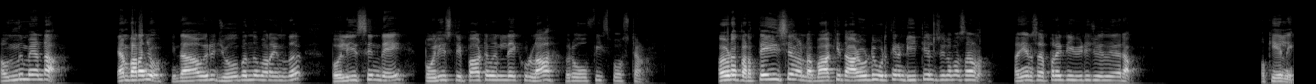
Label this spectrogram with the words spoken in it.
ഒന്നും വേണ്ട. ഞാൻ പറഞ്ഞു ഇതാ ഒരു ജോബ് എന്ന് പറയുന്നത് പോലീസിന്റെ പോലീസ് ഡിപ്പാർട്ട്മെന്റിലേക്കുള്ള ഒരു ഓഫീസ് പോസ്റ്റാണ്. അവിടെ പ്രത്യേകിച്ച് വേണ്ട ബാക്കി താഴോട്ട് കൊടുത്തിന് ഡീറ്റെയിൽ സിലബസ് ആണ് അത് ഞാൻ സെപ്പറേറ്റ് വീഡിയോ ചെയ്തു തരാം. ഓക്കെ അല്ലേ?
